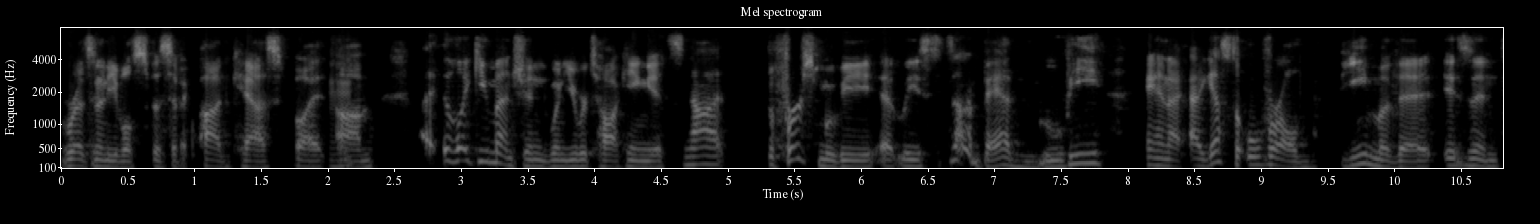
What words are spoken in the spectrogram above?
Resident Evil specific podcast. But Mhm. um, like you mentioned when you were talking, it's not the first movie, at least, it's not a bad movie. And I, I guess the overall theme of it isn't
